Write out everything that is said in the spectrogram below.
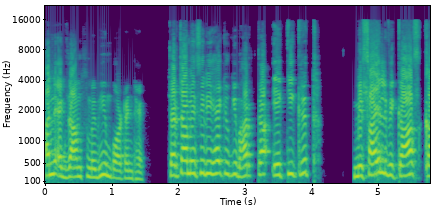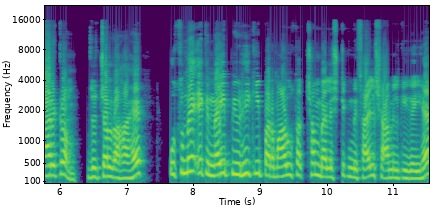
अन्य एग्ज़ाम्स में भी इंपॉर्टेंट है। चर्चा में इसीलिए है क्योंकि भारत का एकीकृत मिसाइल विकास कार्यक्रम जो चल रहा है, उसमें एक नई पीढ़ी की परमाणु सक्षम बैलिस्टिक मिसाइल शामिल की गई है,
